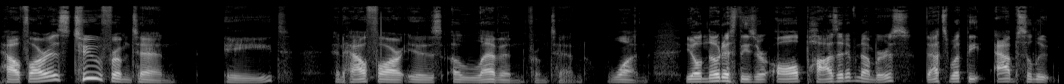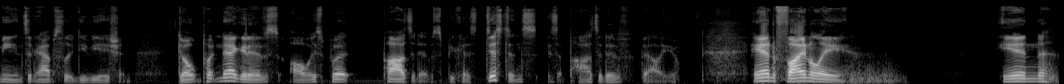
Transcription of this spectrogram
How far is 2 from 10? 8. And how far is 11 from 10? 1. You'll notice these are all positive numbers. That's what the absolute means in absolute deviation. Don't put negatives, always put positives because distance is a positive value. And finally, in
